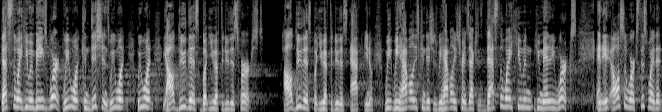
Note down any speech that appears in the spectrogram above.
That's the way human beings work. We want conditions. We want, we want, I'll do this, but you have to do this first. I'll do this, but you have to do this after. You know, we, we have all these conditions, we have all these transactions. That's the way human humanity works. And it also works this way that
